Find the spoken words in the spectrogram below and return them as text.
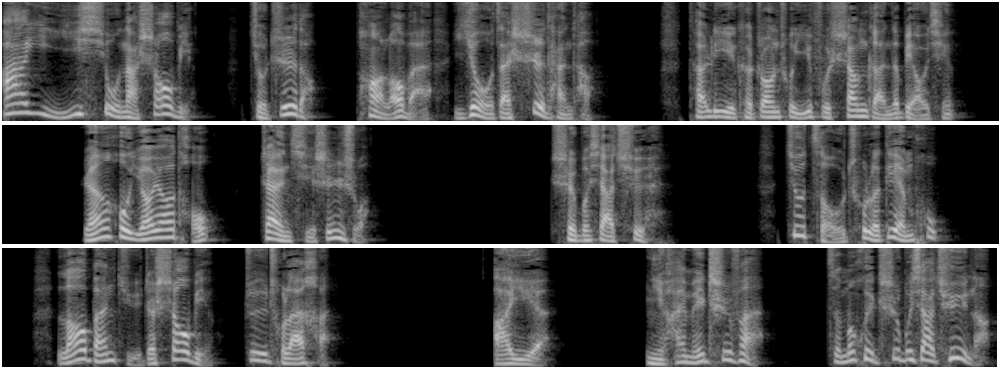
阿义一嗅那烧饼，就知道胖老板又在试探他，他立刻装出一副伤感的表情，然后摇摇头，站起身说：“吃不下去。”就走出了店铺。老板举着烧饼追出来喊：“阿义，你还没吃饭，怎么会吃不下去呢？”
